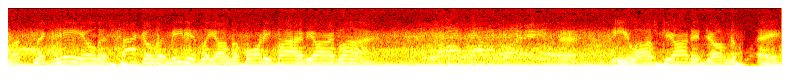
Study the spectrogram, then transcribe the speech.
But McNeil is tackled immediately on the 45-yard line. He lost yardage on the play.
